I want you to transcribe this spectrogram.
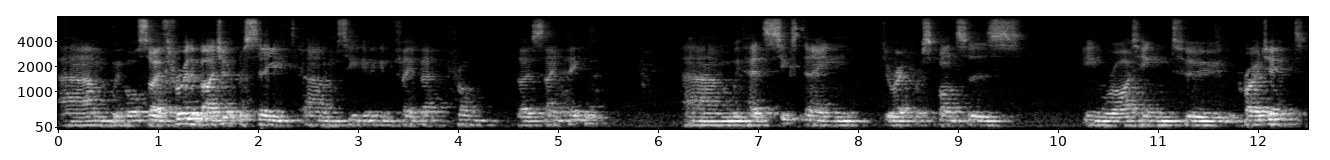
Um, we've also, through the budget, received um, significant feedback from those same people. Um, we've had 16 direct responses in writing to the project.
